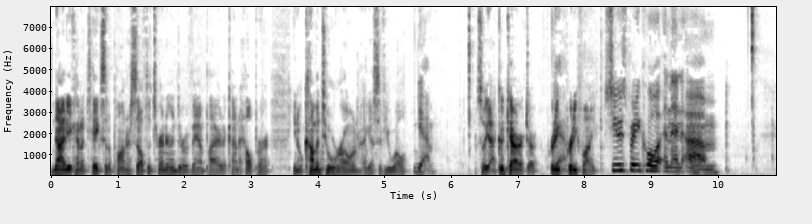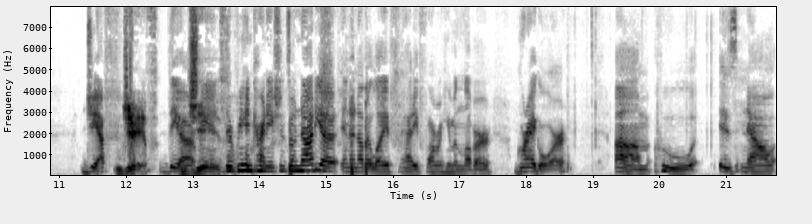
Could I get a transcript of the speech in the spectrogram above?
Nadia kind of takes it upon herself to turn her into a vampire to kind of help her, you know, come into her own, I guess if you will. Yeah. So yeah, good character, pretty Yeah. pretty funny. She was pretty cool. And then um, Jeff, Jeff, the uh, re- the reincarnation. So Nadia, in another life, had a former human lover, Gregor, um, who is now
